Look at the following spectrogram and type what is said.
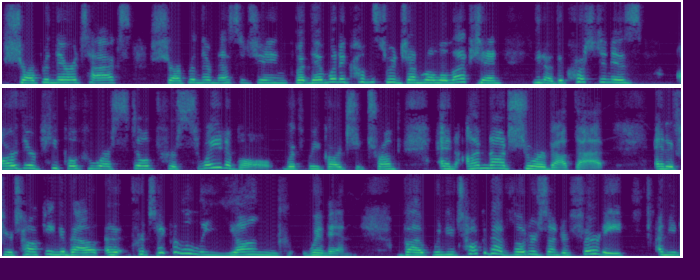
sharpen their attacks, sharpen their messaging. But then when it comes to a general election, you know, the question is, are there people who are still persuadable with regard to Trump? And I'm not sure about that. And if you're talking about uh, particularly young women, but when you talk about voters under 30, I mean,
